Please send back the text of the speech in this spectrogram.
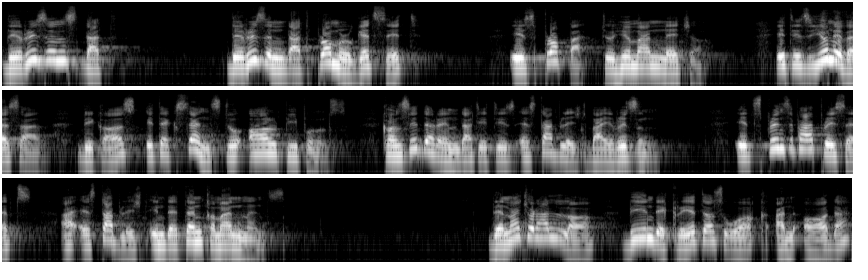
the reasons that the reason that promulgates it is proper to human nature. It is universal because it extends to all peoples, considering that it is established by reason. Its principal precepts are established in the Ten Commandments. The natural law, being the Creator's work and order,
